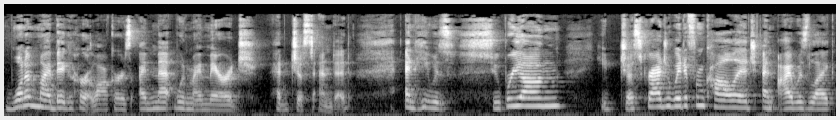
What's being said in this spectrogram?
one of my big hurt lockers I met when my marriage had just ended. And he was super young. He just graduated from college. And I was like,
